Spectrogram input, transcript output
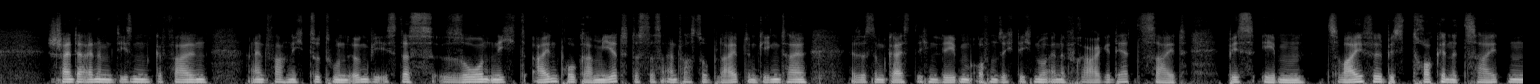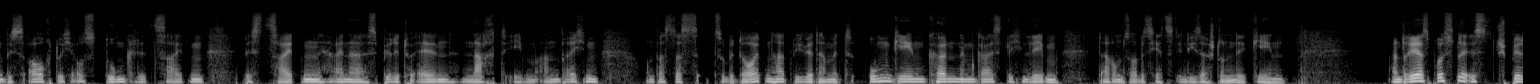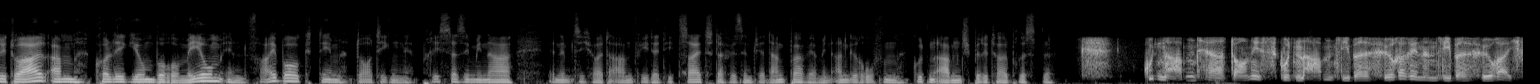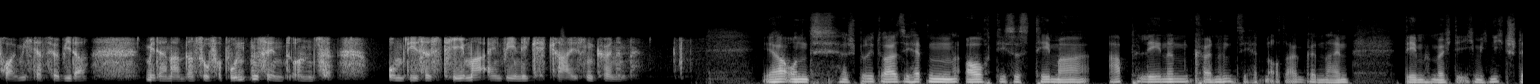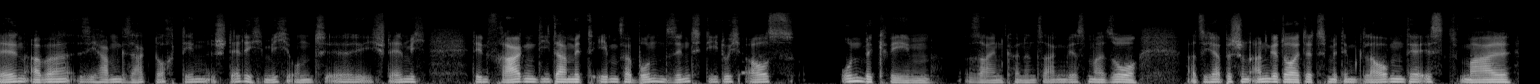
scheint er einem diesen Gefallen einfach nicht zu tun. Irgendwie ist das so nicht einprogrammiert, dass das einfach so bleibt. Im Gegenteil, es ist im geistlichen Leben offensichtlich nur eine Frage der Zeit, bis eben Zweifel, bis trockene Zeiten, bis auch durchaus dunkle Zeiten, bis Zeiten einer spirituellen Nacht eben anbrechen. Und was das zu bedeuten hat, wie wir damit umgehen können im geistlichen Leben, darum soll es jetzt in dieser Stunde gehen. Andreas Brüstle ist Spiritual am Collegium Borromeum in Freiburg, dem dortigen Priesterseminar. Er nimmt sich heute Abend wieder die Zeit. Dafür sind wir dankbar. Wir haben ihn angerufen. Guten Abend, Spiritual Brüstle. Guten Abend, Herr Dornis. Guten Abend, liebe Hörerinnen, liebe Hörer. Ich freue mich, dass wir wieder miteinander so verbunden sind und um dieses Thema ein wenig kreisen können. Ja, und Herr Spiritual, Sie hätten auch dieses Thema ablehnen können. Sie hätten auch sagen können, nein, dem möchte ich mich nicht stellen, aber Sie haben gesagt, doch, dem stelle ich mich und äh, ich stelle mich den Fragen, die damit eben verbunden sind, die durchaus unbequem sein können, sagen wir es mal so. Also ich habe es schon angedeutet mit dem Glauben, der ist mal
